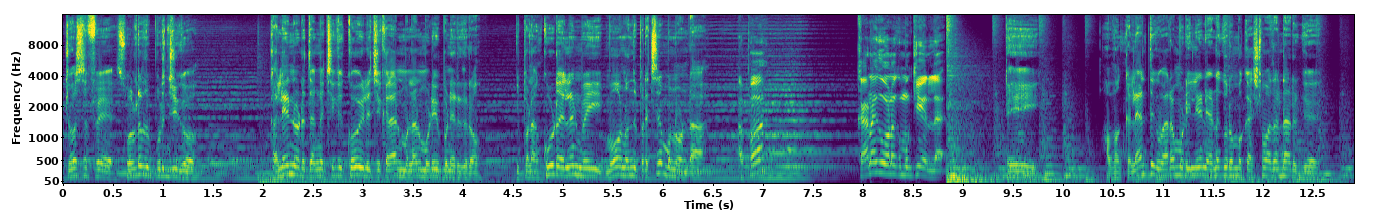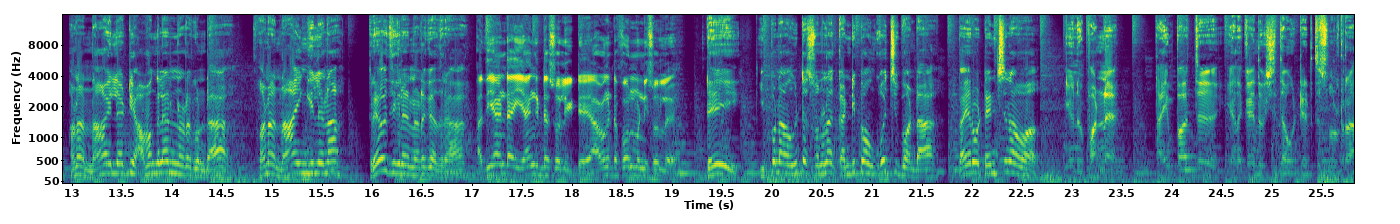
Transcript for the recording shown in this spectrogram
ஜோசப் சொல்றது புரிஞ்சுக்கோ. கல்யாணோட தங்கச்சிக்கு கோவில் வச்சு கல்யாணம் பண்ணலாம்னு முடிவு பண்ணியிருக்கிறோம் இப்போ நான் கூட இல்லைன்னு வை மோகன் வந்து பிரச்சனை பண்ணுவோம்டா. அப்போ? கனகு உனக்கு முக்கியம் இல்ல. டேய் அவன் கல்யாணத்துக்கு வர முடியலன்னு எனக்கு ரொம்ப கஷ்டமா தான்டா இருக்கு. ஆனா நான் இல்லாட்டி அவன் கல்யாணம் நடக்கும்டா. ஆனா நான் இங்க இல்லைனா ரேவதி கல்யாணம் நடக்காதுடா. அது ஏன்டா என்கிட்ட சொல்லிட்டு அவன்கிட்ட ஃபோன் பண்ணி சொல்லு. டேய் இப்போ நான் அவன்கிட்ட சொன்னா கண்டிப்பா அவன் கோச்சிப்பான்டா. பயங்கர டென்ஷன் ஆவான். நீ ஒன்று பண்ண. டைம் பார்த்து எனக்கு இந்த விஷயத்தை அவன்கிட்ட எடுத்து சொல்றா.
